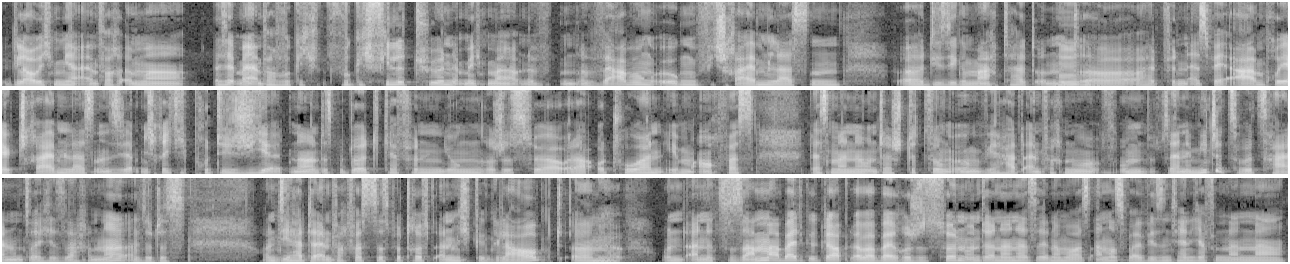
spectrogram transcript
glaube ich, mir einfach immer, sie hat mir einfach wirklich, wirklich viele Türen, mich mal eine, eine Werbung irgendwie schreiben lassen, äh, die sie gemacht hat und äh, halt für ein SWR ein Projekt schreiben lassen und sie hat mich richtig protegiert. Ne? Das bedeutet ja für einen jungen Regisseur oder Autoren eben auch was, dass man eine Unterstützung irgendwie hat, einfach nur, um seine Miete zu bezahlen und solche Sachen. Ne? Also das, und die hatte einfach, was das betrifft, an mich geglaubt ähm, Ja. und an eine Zusammenarbeit geglaubt, aber bei Regisseuren untereinander ist ja nochmal was anderes, weil wir sind ja nicht aufeinander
